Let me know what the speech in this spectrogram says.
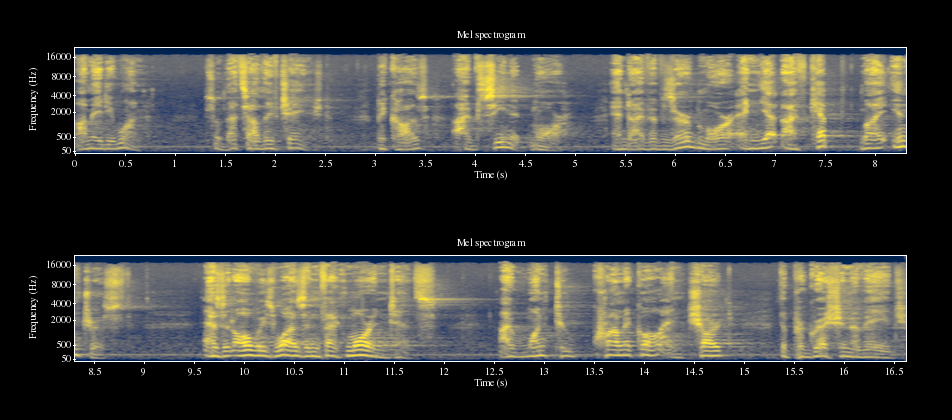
I'm 81. So that's how they've changed. Because I've seen it more and I've observed more, and yet I've kept my interest as it always was, in fact, more intense. I want to chronicle and chart the progression of age.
